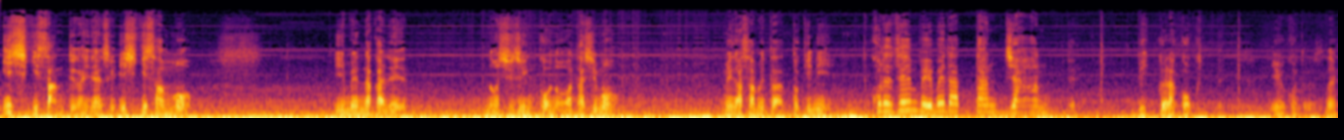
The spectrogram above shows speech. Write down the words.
意識さんっていうのはいないんですけど意識さんも夢の中での主人公の私も目が覚めた時にこれ全部夢だったんじゃんって。びっくらこくっていうことですね。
